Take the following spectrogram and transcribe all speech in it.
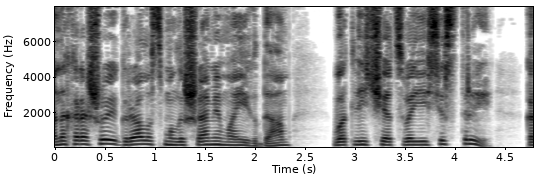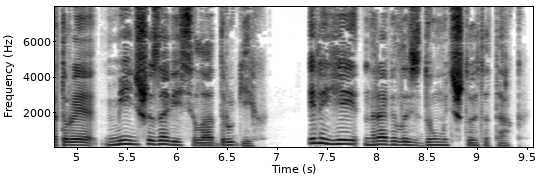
Она хорошо играла с малышами моих дам, в отличие от своей сестры, которая меньше зависела от других, или ей нравилось думать, что это так.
